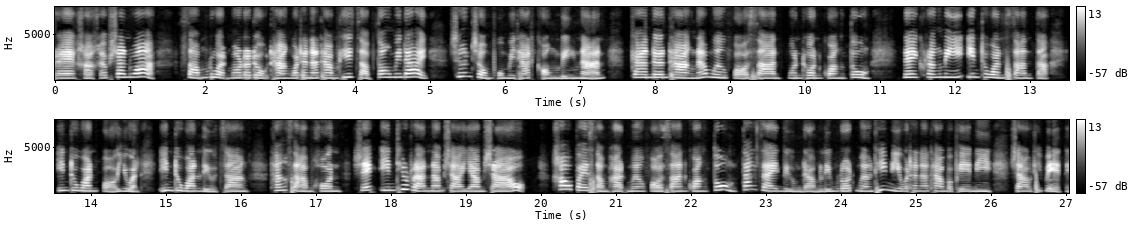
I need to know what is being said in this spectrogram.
แรกค่ะแคปชั่นว่า สำรวจมรดกทางวัฒนธรรมที่จับต้องไม่ได้ ชื่นชมภูมิทัศน์ของหลิงหนาน การเดินทางณเมืองฝอซานมณฑลกวางตุ้ง ในครั้งนี้อินทวันซานตะ อินทวันป๋อหยวน อินทวันหลิวจาง ทั้ง3คนเช็คอินที่ร้านน้ำชายามเช้า เข้าไปสัมผัสเมืองฝอซานกวางตุ้ง ตั้งใจดื่มด่ำลิ้มรสเมืองที่มีวัฒนธรรมประเพณี ชาวทิเบตใน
